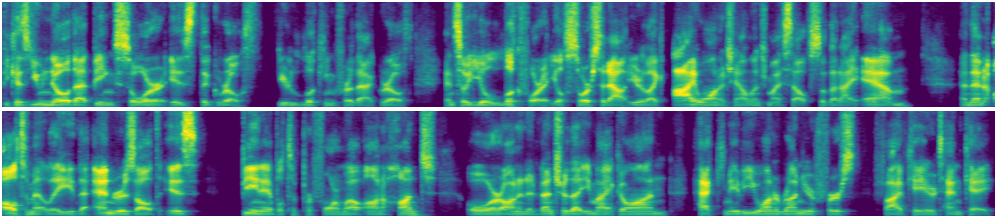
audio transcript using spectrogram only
because you know that being sore is the growth. You're looking for that growth. And so you'll look for it. You'll source it out. You're like i want to challenge myself so that i am. And then ultimately the end result is being able to perform well on a hunt or on an adventure that you might go on. Heck maybe you want to run your first 5K or 10K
